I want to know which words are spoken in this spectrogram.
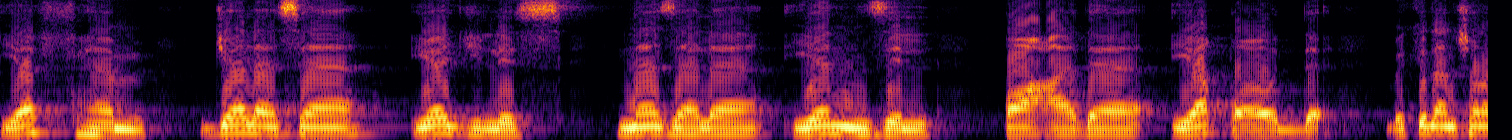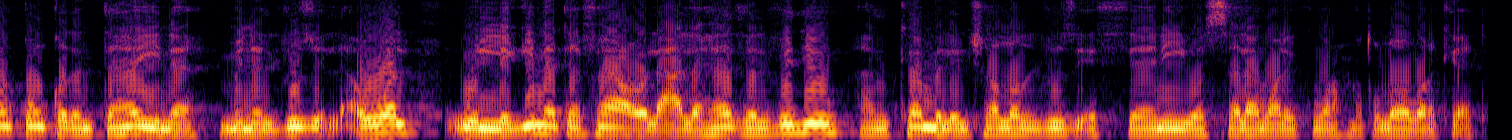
يفهم جلس يجلس نزل ينزل قعد يقعد. بكده إن شاء الله نكون قد انتهينا من الجزء الأول واللي جينا تفاعل على هذا الفيديو هنكمل إن شاء الله الجزء الثاني. والسلام عليكم ورحمة الله وبركاته.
